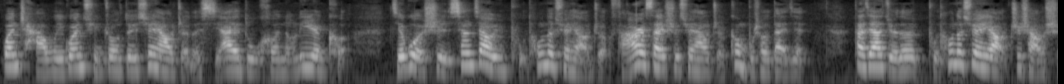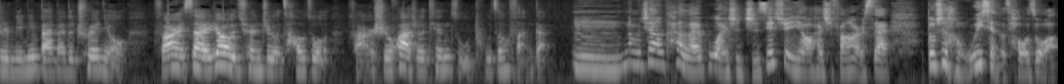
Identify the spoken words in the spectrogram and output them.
观察围观群众对炫耀者的喜爱度和能力认可。结果是，相较于普通的炫耀者，凡尔赛式炫耀者更不受待见。大家觉得普通的炫耀至少是明明白白的吹牛，凡尔赛绕一圈这个操作反而是画蛇添足，徒增反感。嗯，那么这样看来，不管是直接炫耀还是凡尔赛，都是很危险的操作啊。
